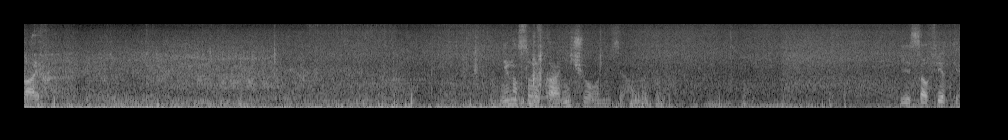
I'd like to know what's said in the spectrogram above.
чекаю. Ні на 40, нічого не взяв. Салфетки.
